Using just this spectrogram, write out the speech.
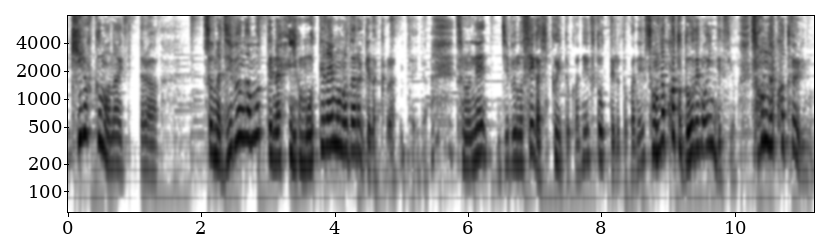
着る服もないって言ったらそんな自分が持ってない いや持ってないものだらけだからみたいな。そのね自分の背が低いとかね太ってるとかねそんなことどうでもいいんですよ。そんなことよりも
